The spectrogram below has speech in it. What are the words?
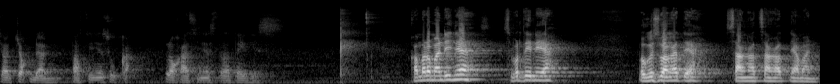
cocok dan pastinya suka. Lokasinya strategis. Kamar mandinya seperti ini ya. Bagus banget ya, sangat-sangat nyaman.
